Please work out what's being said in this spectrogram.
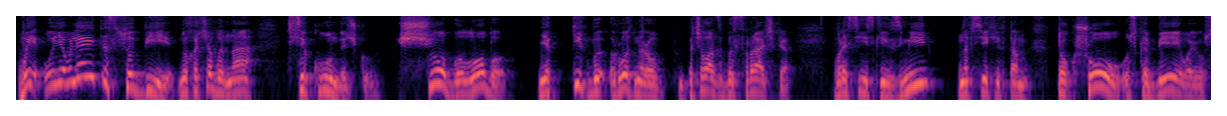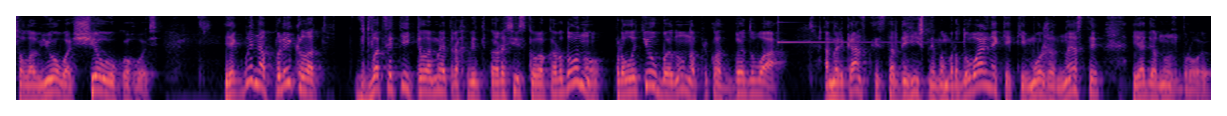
Ви уявляєте собі, ну хоча б на секундочку, що було б, яких би розмірів почалась би срачка в російських ЗМІ на всіх їх там ток-шоу у Скабєєва, у Соловйова, ще у когось. Якби, наприклад, в 20 кілометрах від російського кордону пролетів би, ну, наприклад, Б-2 американський стратегічний бомбардувальник, який може нести ядерну зброю.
